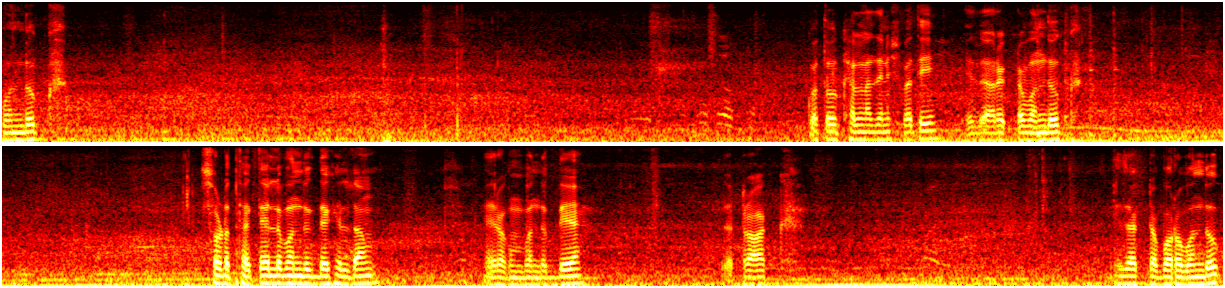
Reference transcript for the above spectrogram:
বন্দুক। কত খেলনা জিনিসপাতি যে আর একটা বন্দুক। ছোট থাকতে এলে বন্দুক দিয়ে খেলতাম, এরকম বন্দুক দিয়ে। ট্রাক। এই যে একটা বড় বন্দুক।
